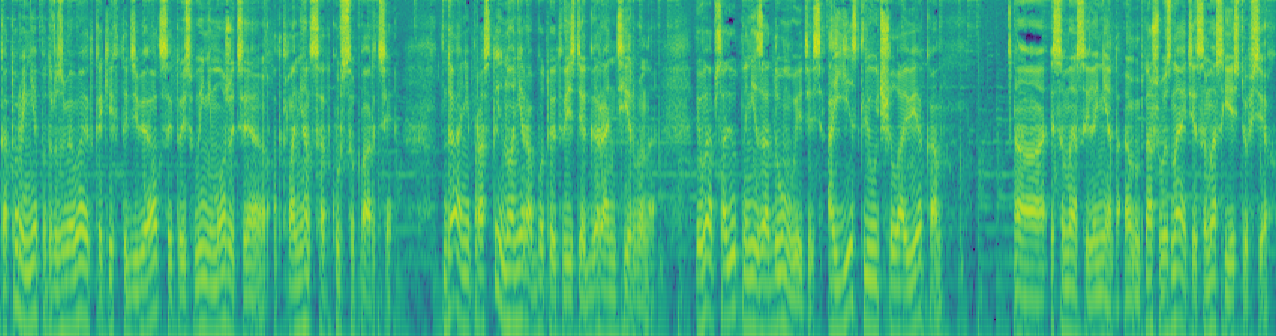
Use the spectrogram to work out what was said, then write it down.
который не подразумевает каких-то девиаций, то есть вы не можете отклоняться от курса партии. Да, они простые, но они работают везде гарантированно. И вы абсолютно не задумываетесь, а есть ли у человека э, смс или нет. Потому что вы знаете, смс есть у всех.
